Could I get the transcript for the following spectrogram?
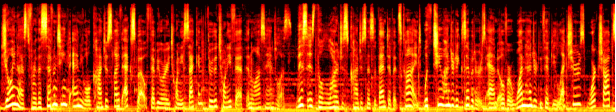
Join us for the 17th annual Conscious Life Expo, February 22nd through the 25th in Los Angeles. This is the largest consciousness event of its kind, with 200 exhibitors and over 150 lectures, workshops,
